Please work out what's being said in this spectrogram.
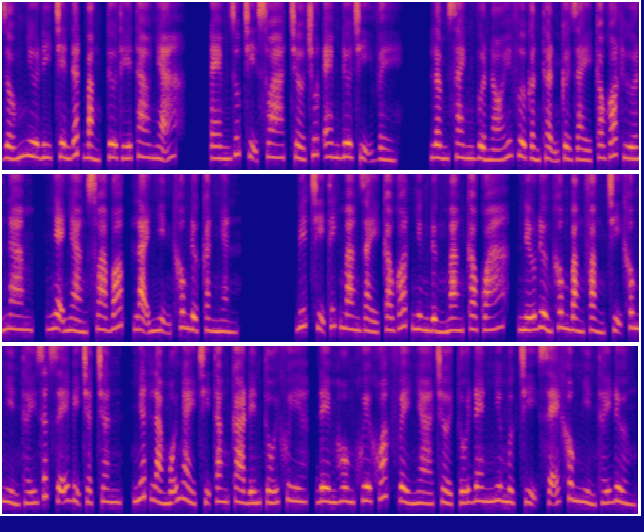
Giống như đi trên đất bằng tư thế tao nhã. Em giúp chị xoa, chờ chút em đưa chị về. Lâm xanh vừa nói vừa cẩn thận cười giày cao gót hứa nam, nhẹ nhàng xoa bóp lại nhịn không được cằn nhằn. Biết chị thích mang giày cao gót nhưng đừng mang cao quá, nếu đường không bằng phẳng chị không nhìn thấy rất dễ bị chật chân, nhất là mỗi ngày chị tăng ca đến tối khuya, đêm hôm khuya khoác về nhà trời tối đen như mực chị sẽ không nhìn thấy đường.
